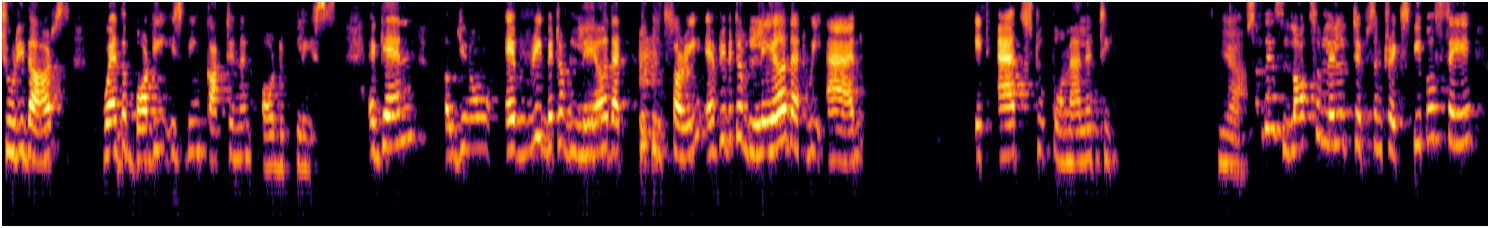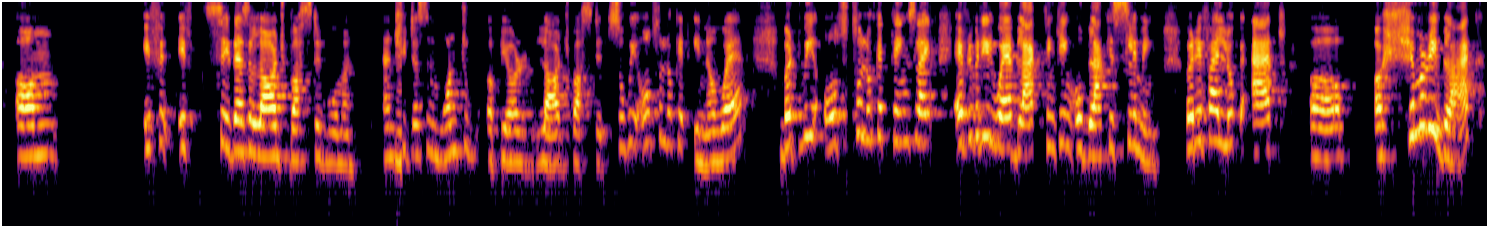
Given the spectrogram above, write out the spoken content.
churidars where the body is being cut in an odd place. Again uh, you know every bit of layer that sorry every bit of layer that we add it adds to formality. Yeah. So there's lots of little tips and tricks. People say um, if if say there's a large busted woman and she doesn't want to appear large busted. So we also look at inner wear but we also look at things like everybody wear black thinking oh black is slimming. But if i look at uh, a shimmery black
